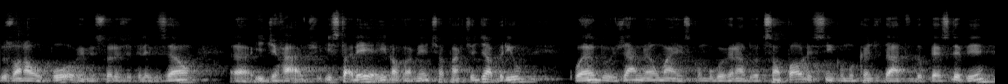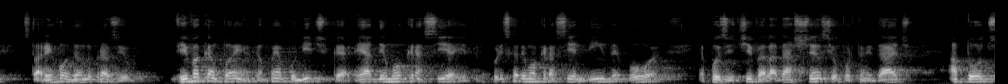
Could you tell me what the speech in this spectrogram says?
do Jornal O Povo, emissoras de televisão uh, e de rádio. E estarei aí novamente a partir de abril, quando já não mais como governador de São Paulo, e sim como candidato do PSDB, estarei rodando o Brasil. Viva a campanha! A campanha política é a democracia, Rita. Por isso que a democracia é linda, é boa, é positiva, ela dá chance e oportunidade a todos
